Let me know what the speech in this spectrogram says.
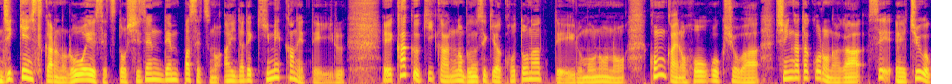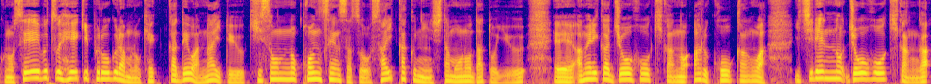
実験室からの漏洩説と自然電波説の間で決めかねている、えー、各機関の分析は異なっているものの今回の報告書は新型コロナが、えー、中国の生物兵器プログラムの結果ではないという既存のコンセンサスを再確認したものだという、えー、アメリカ情報機関のある高官は一連の情報機関が、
